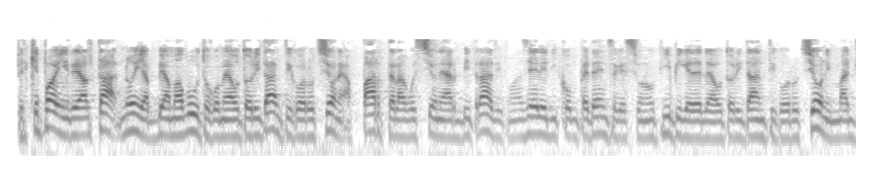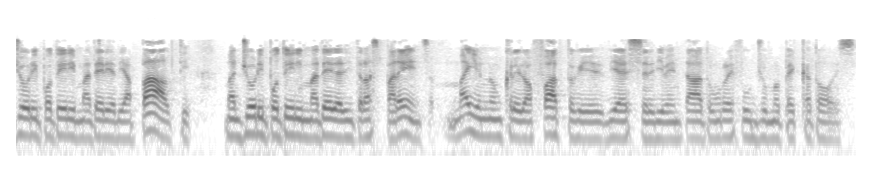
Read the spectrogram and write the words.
perché poi in realtà noi abbiamo avuto come autorità anticorruzione, a parte la questione arbitrati, una serie di competenze che sono tipiche delle autorità anticorruzione, maggiori poteri in materia di appalti, maggiori poteri in materia di trasparenza, ma io non credo affatto di essere diventato un refugium peccatoris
